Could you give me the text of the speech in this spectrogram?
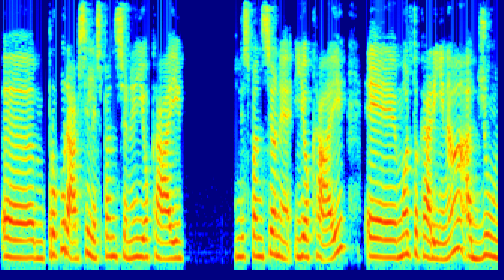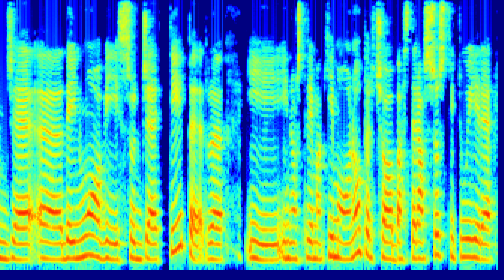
eh, procurarsi l'espansione yokai. L'espansione yokai è molto carina, aggiunge eh, dei nuovi soggetti per i, i nostri makimono, perciò basterà sostituire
